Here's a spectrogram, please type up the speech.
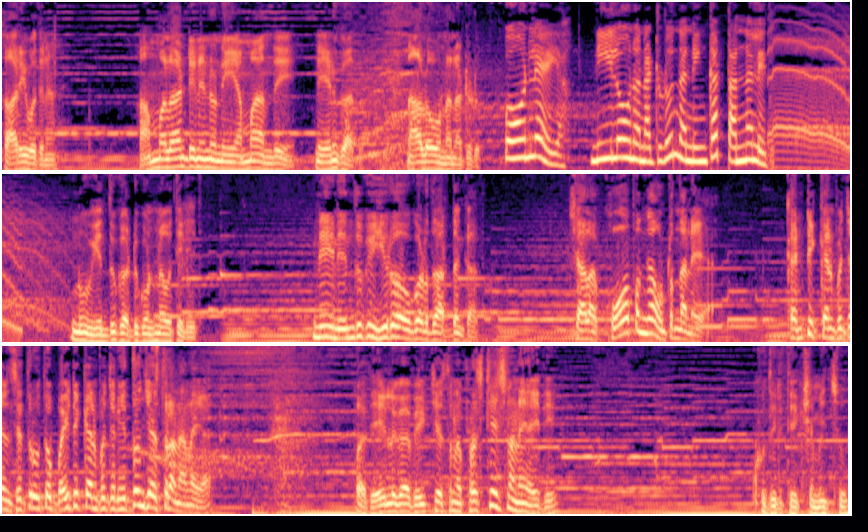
సారీ వదిన. అమ్మలాంటి నిన్ను నీ అమ్మ అంది నేను కాదు నాలో ఉన్న నటుడు. పోన్లే అయ్యా నీలో ఉన్న నటుడు నన్ను ఇంకా తన్నలేదు. నువ్వు ఎందుకు అడ్డుకుంటున్నావో తెలియదు. నేనెందుకు హీరో అవ్వకూడదో అర్థం కాదు. చాలా కోపంగా ఉంటుందన్నయ్య. కంటికి కనిపించని శత్రువుతో బయటికి కనిపించని యుద్ధం చేస్తున్నాను అన్నయ్య పదేళ్ళుగా వెయిట్ చేస్తున్న ఫ్రస్ట్రేషన్ అన్నయ్య ఇది. కుదిరితే క్షమించు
